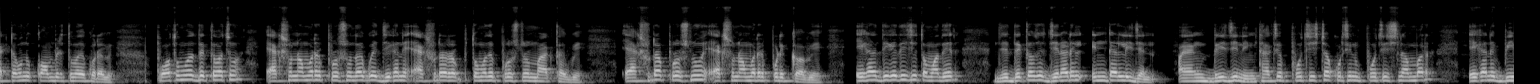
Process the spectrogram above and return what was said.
একটা কিন্তু কমপ্লিট তোমাদের করাবে। প্রথমত দেখতে পাচ্ছ, একশো নম্বরের প্রশ্ন থাকবে, যেখানে একশোটা তোমাদের প্রশ্ন মার্ক থাকবে। একশোটা প্রশ্ন একশো নম্বরের পরীক্ষা হবে। এখানে দেখে দিয়েছি তোমাদের যে দেখতে পাচ্ছ জেনারেল ইন্টেলিজেন্ট অ্যান্ড রিজনিং থাকছে পঁচিশটা কোশ্চিন পঁচিশ নাম্বার এখানে বি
